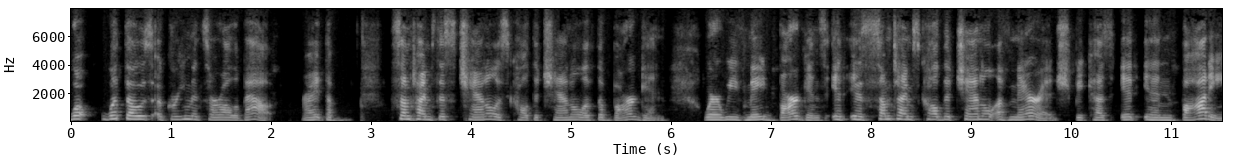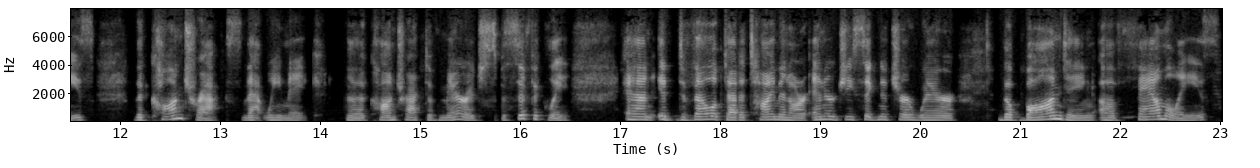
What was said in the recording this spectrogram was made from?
what what those agreements are all about. Right, the sometimes this channel is called the channel of the bargain where we've made bargains it is sometimes called the channel of marriage because it embodies the contracts that we make the contract of marriage specifically and it developed at a time in our energy signature where the bonding of families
